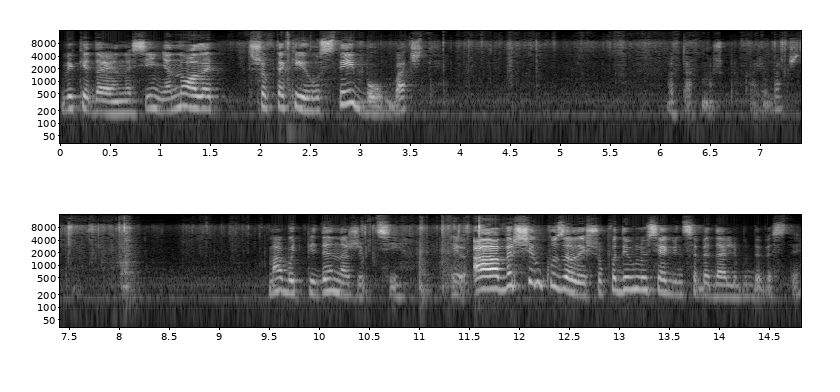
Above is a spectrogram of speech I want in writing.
Викидає насіння. Ну, але щоб такий густий був, бачите? Отак, може, покажу, бачите? Мабуть, піде на живці. А вершинку залишу, подивлюся, як він себе далі буде вести.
